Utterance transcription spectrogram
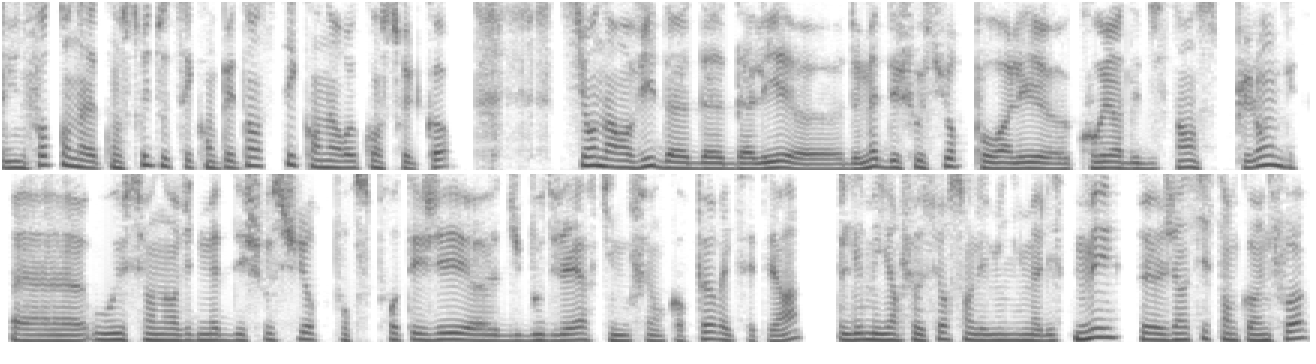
Et une fois qu'on a construit toutes ces compétences et qu'on a reconstruit le corps, si on a envie d'aller euh, de, mettre des chaussures pour aller euh, courir des distances plus longues, ou si on a envie de mettre des chaussures pour se protéger du bout de verre qui nous fait encore peur, etc les meilleures chaussures sont les minimalistes. Mais euh, j'insiste encore une fois,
